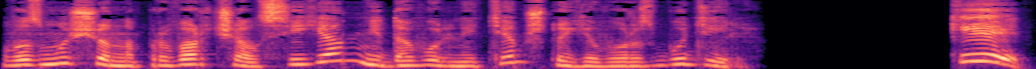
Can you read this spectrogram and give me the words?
Возмущенно проворчал Сиян, недовольный тем, что его разбудили. «Кейт,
